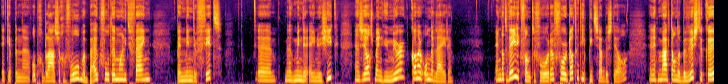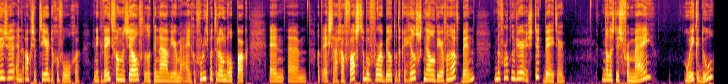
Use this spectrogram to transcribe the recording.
Ik heb een uh, opgeblazen gevoel, mijn buik voelt helemaal niet fijn. Ik ben minder fit, uh, ben ook minder energiek en zelfs mijn humeur kan eronder lijden. En dat weet ik van tevoren voordat ik die pizza bestel. En ik maak dan de bewuste keuze en accepteer de gevolgen. En ik weet van mezelf dat ik daarna weer mijn eigen voedingspatroon oppak. En um, wat extra ga vasten bijvoorbeeld, dat ik er heel snel weer vanaf ben. En dan voel ik me weer een stuk beter. En dat is dus voor mij hoe ik het doe.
